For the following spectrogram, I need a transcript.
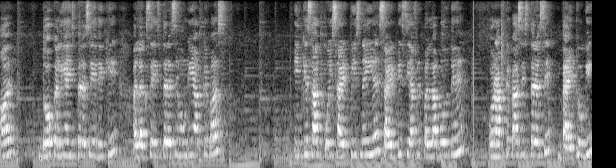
और दो कलियाँ इस तरह से, ये देखिए अलग से इस तरह से होंगी आपके पास। इनके साथ कोई साइड पीस नहीं है। साइड पीस या फिर पल्ला बोलते हैं और आपके पास इस तरह से बेल्ट होगी।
